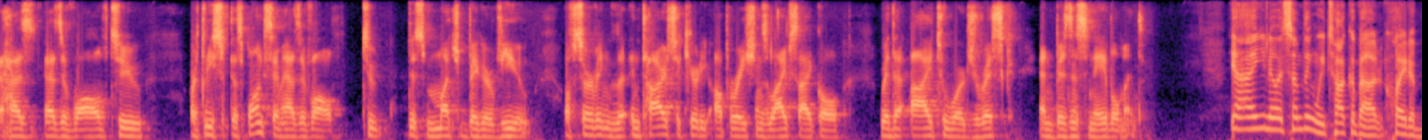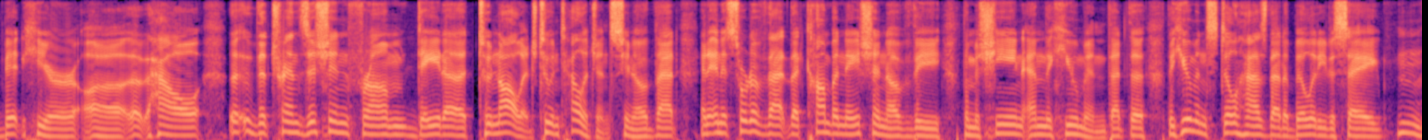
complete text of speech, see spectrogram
has has evolved to or at least the Splunk SIEM has evolved to this much bigger view of serving the entire security operations lifecycle with an eye towards risk and business enablement. Yeah, you know, it's something we talk about quite a bit here. Uh, how the transition from data to knowledge to intelligence, you know, that and, and it's sort of that that combination of the the machine and the human. That the the human still has that ability to say, hmm,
